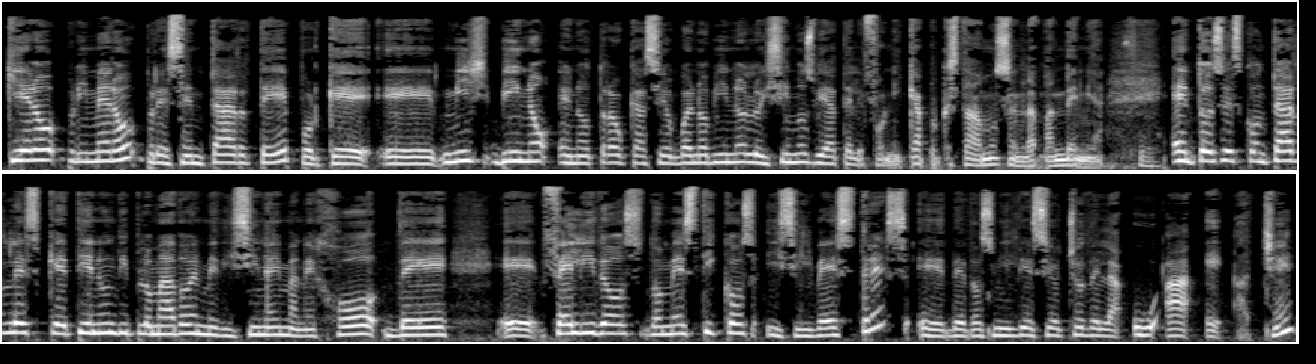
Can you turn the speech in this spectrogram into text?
quiero primero presentarte porque eh, Mish vino en otra ocasión, bueno, vino, lo hicimos vía telefónica porque estábamos en la pandemia. Entonces, contarles que tiene un diplomado en medicina y manejo de eh, félidos domésticos y silvestres de 2018 de la UAEH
